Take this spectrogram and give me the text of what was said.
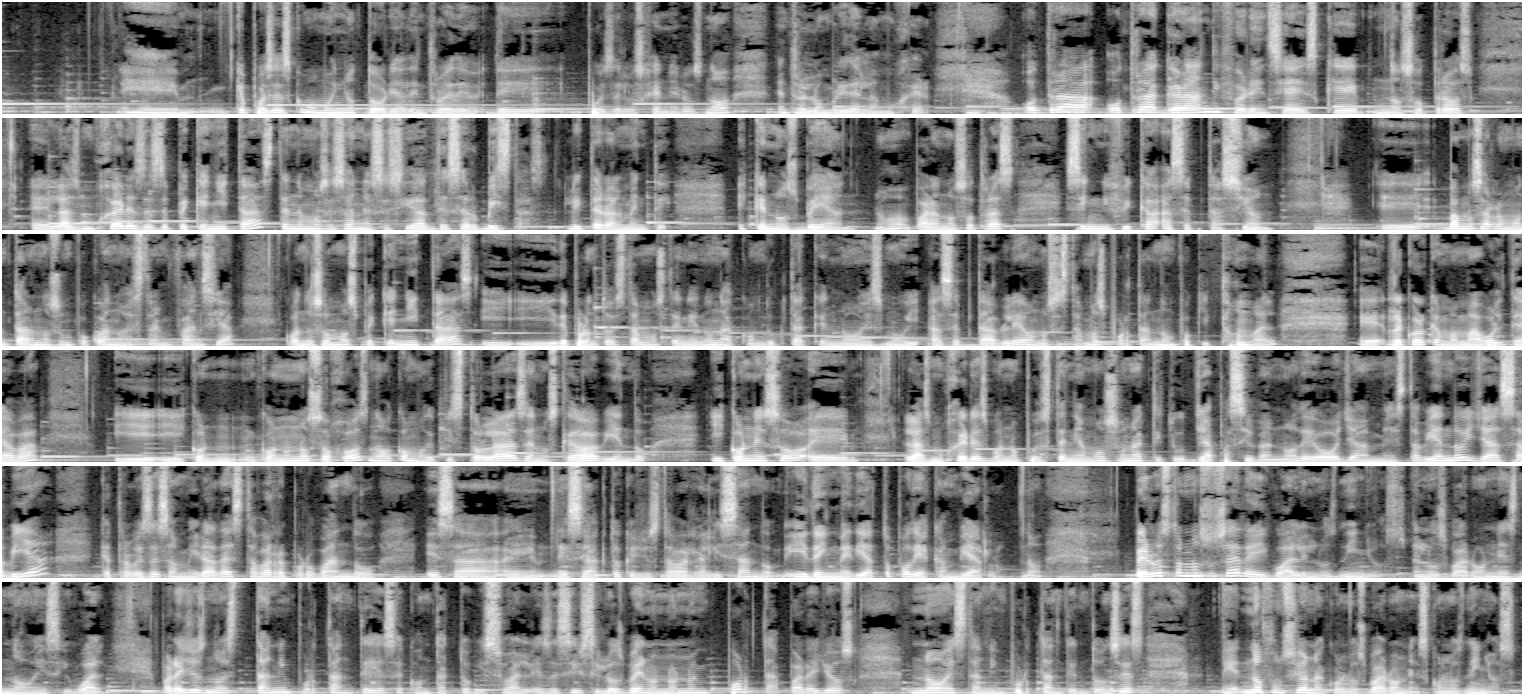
eh, que pues es como muy notoria dentro de, pues de los géneros, ¿no? Entre el hombre y de la mujer. Otra, otra gran diferencia es que nosotros eh, las mujeres desde pequeñitas tenemos esa necesidad de ser vistas, literalmente, que nos vean, ¿no? Para nosotras significa aceptación. Eh, vamos a remontarnos un poco a nuestra infancia, cuando somos pequeñitas y, de pronto estamos teniendo una conducta que no es muy aceptable o nos estamos portando un poquito mal. recuerdo que mamá volteaba y, con, con, unos ojos, ¿no? Como de pistola, se nos quedaba viendo. Y con eso eh, las mujeres, bueno, pues teníamos una actitud ya pasiva, ¿no? De, oh, ya me está viendo y ya sabía que a través de esa mirada estaba reprobando esa, eh, ese acto que yo estaba realizando y de inmediato podía cambiarlo, ¿no? Pero esto no sucede igual en los niños, en los varones no es igual. Para ellos no es tan importante ese contacto visual, es decir, si los ven o no, no importa, para ellos no es tan importante. Entonces, eh, no funciona con los varones, con los niños.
